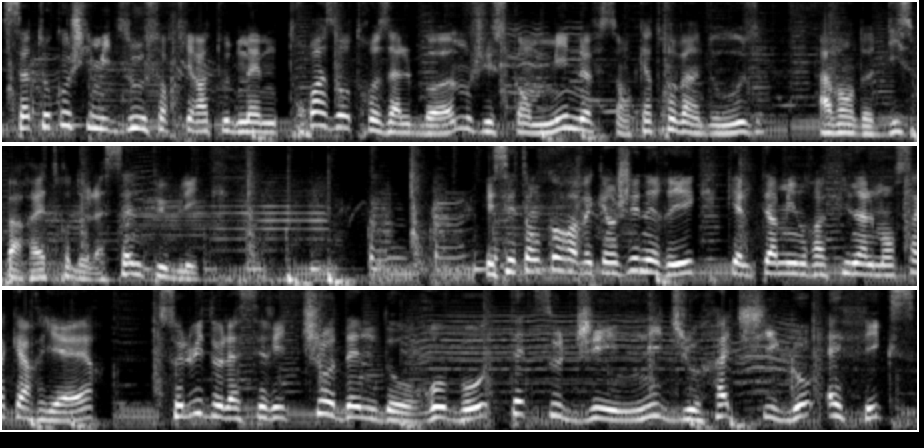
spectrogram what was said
Satoko Shimizu sortira tout de même trois autres albums jusqu'en 1992, avant de disparaître de la scène publique. Et c'est encore avec un générique qu'elle terminera finalement sa carrière, celui de la série Chodendo Robo Tetsuji Niju Hachigo FX,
